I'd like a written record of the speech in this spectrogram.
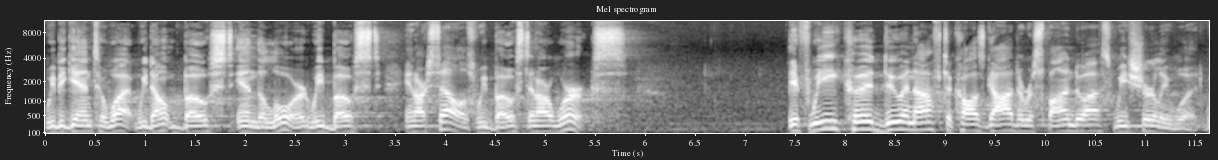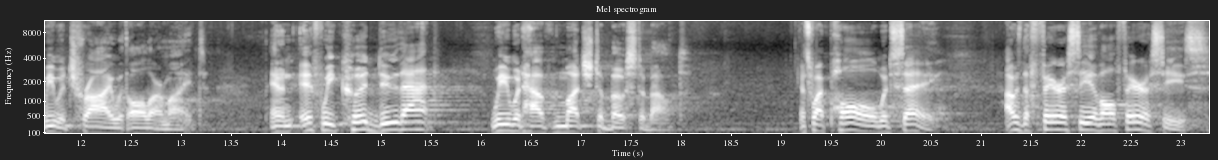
We begin to what? We don't boast in the Lord, we boast in ourselves, we boast in our works. If we could do enough to cause God to respond to us, we surely would. We would try with all our might. And if we could do that, we would have much to boast about. That's why Paul would say, I was the Pharisee of all Pharisees.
